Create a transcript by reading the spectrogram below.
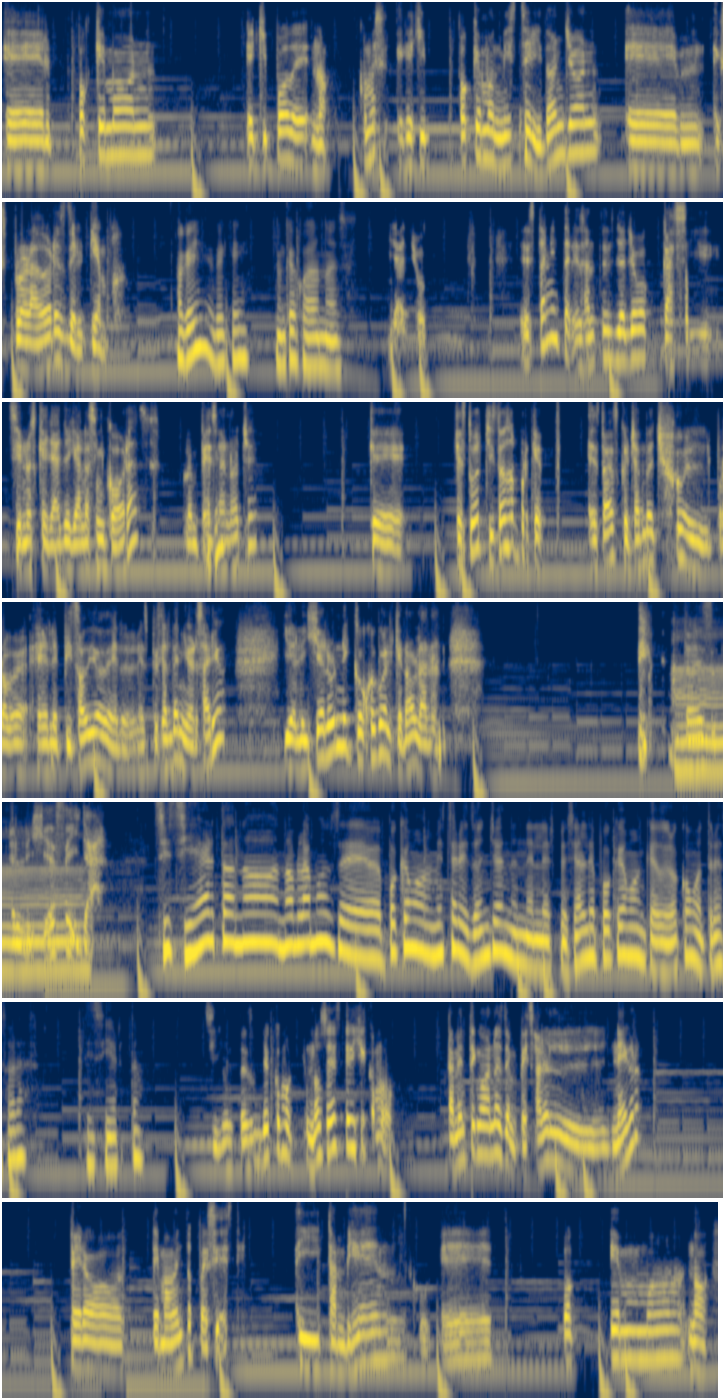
el Pokémon equipo de. No, ¿cómo es? Equi- Pokémon Mystery Dungeon eh, Exploradores del Tiempo. Ok, ok, ok. Nunca he jugado uno de esos. Ya yo. Están interesantes. Ya llevo casi, si no es que ya llegué a las 5 horas. Lo empecé anoche. Que, que estuvo chistoso porque estaba escuchando, hecho, el episodio del especial de aniversario y elegí el único juego del que no hablaron. Entonces Ah. elegí ese y ya. Sí, cierto, no, no hablamos de Pokémon Mystery Dungeon en el especial de Pokémon que duró como tres horas. Sí, cierto. Sí, entonces yo como, no sé, es que dije como, también tengo ganas de empezar el negro, pero de momento pues este. Y también jugué Pokémon, no,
